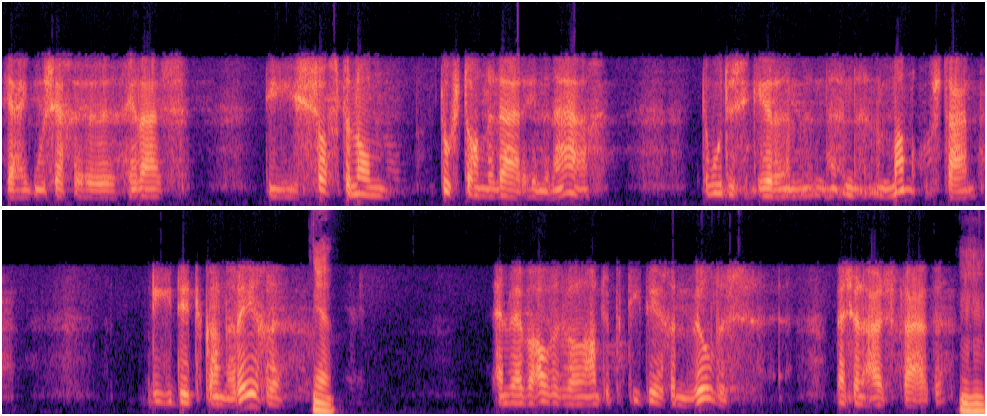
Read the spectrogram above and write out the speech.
ja ik moet zeggen eh, helaas, die softenon toestanden daar in Den Haag. Er moet eens een keer een, een, een man opstaan die dit kan regelen. Ja. En we hebben altijd wel een antipathie tegen Wilders met zijn uitspraken. Mhm.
